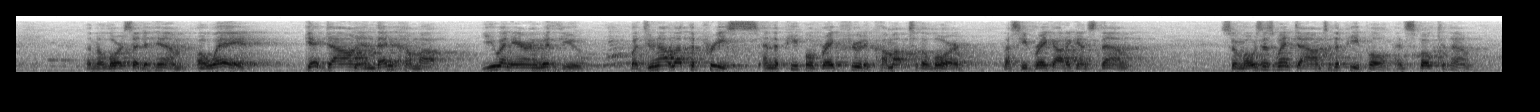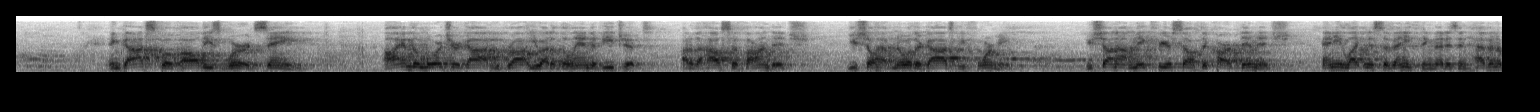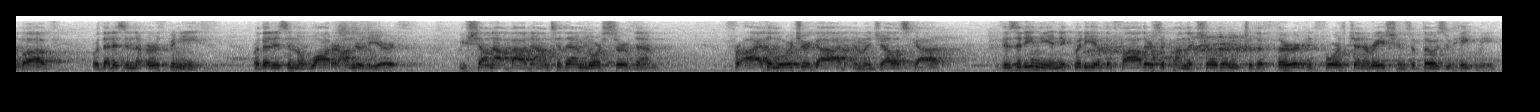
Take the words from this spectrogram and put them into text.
Then the Lord said to him, Away, get down and then come up, you and Aaron with you. But do not let the priests and the people break through to come up to the Lord, lest he break out against them. So Moses went down to the people and spoke to them. And God spoke all these words, saying, I am the Lord your God who brought you out of the land of Egypt, out of the house of bondage. You shall have no other gods before me. You shall not make for yourself the carved image, any likeness of anything that is in heaven above, or that is in the earth beneath, or that is in the water under the earth. You shall not bow down to them nor serve them. For I, the Lord your God, am a jealous God, visiting the iniquity of the fathers upon the children to the third and fourth generations of those who hate me,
